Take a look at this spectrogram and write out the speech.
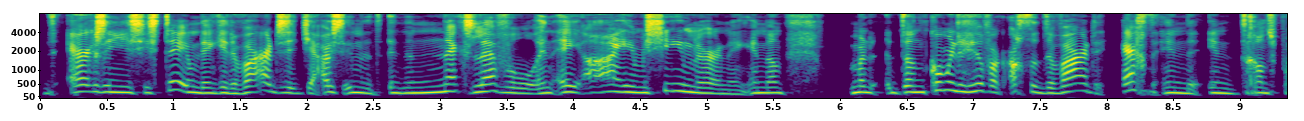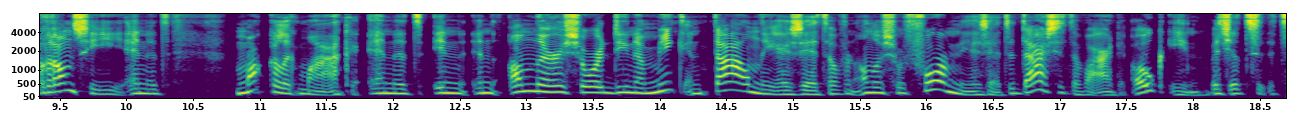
het ergens in je systeem, denk je, de waarde zit juist in het in de next level, in AI en machine learning. En dan, maar dan kom je er heel vaak achter de waarde echt in de, in transparantie en het makkelijk maken en het in een ander soort dynamiek en taal neerzetten of een ander soort vorm neerzetten. Daar zit de waarde ook in. Weet je, het, het-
